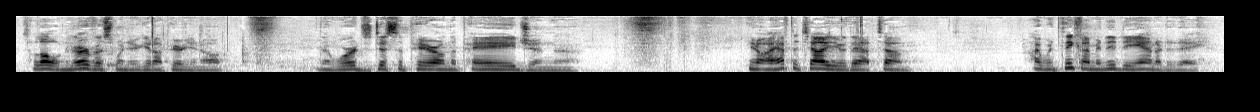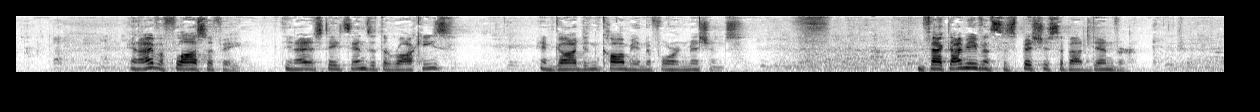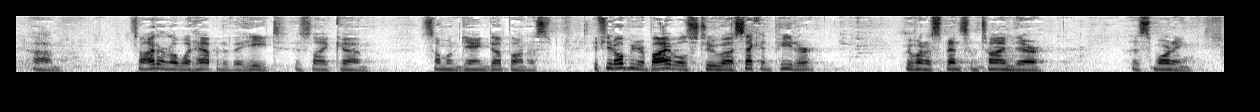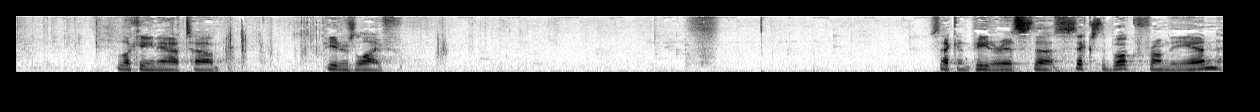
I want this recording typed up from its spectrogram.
It's a little nervous when you get up here, you know. The words disappear on the page, and, uh, you know, I have to tell you that um, I would think I'm in Indiana today. And I have a philosophy the United States ends at the Rockies, and God didn't call me into foreign missions. In fact, I'm even suspicious about Denver. Um, so I don't know what happened to the heat. It's like um, someone ganged up on us. If you'd open your Bibles to uh, 2 Peter, we want to spend some time there this morning looking at uh, Peter's life. Second Peter, it's the sixth book from the end.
